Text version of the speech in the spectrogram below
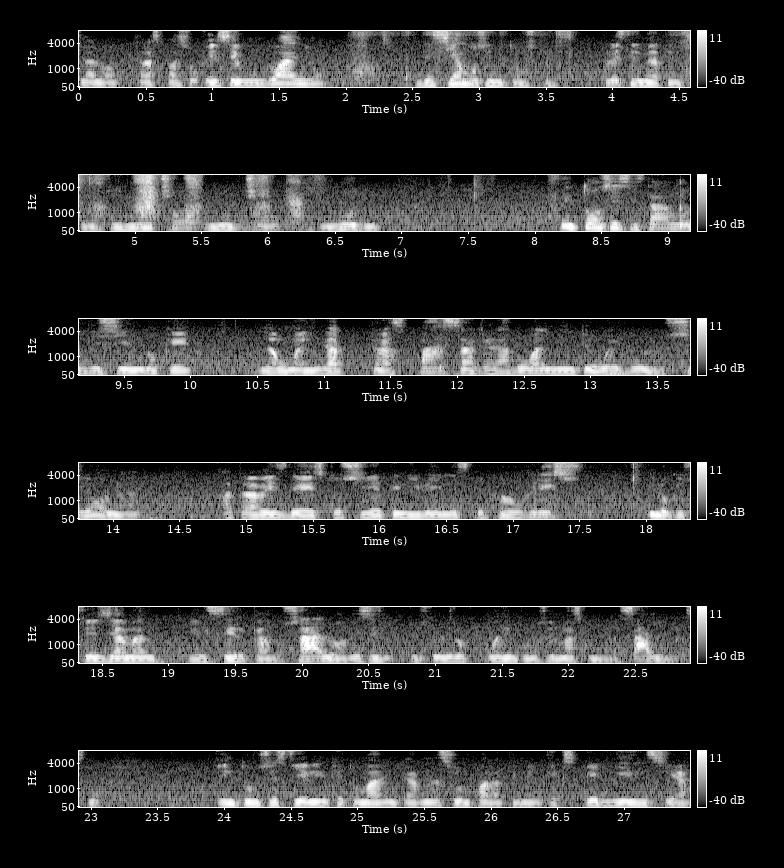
Ya lo traspasó. El segundo año, decíamos entonces, préstenme atención, esto es mucho, mucho, muy importante. Entonces estábamos diciendo que la humanidad traspasa gradualmente o evoluciona a través de estos siete niveles de progreso y lo que ustedes llaman el ser causal o a veces ustedes lo pueden conocer más como las almas. Entonces tienen que tomar encarnación para tener experiencia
